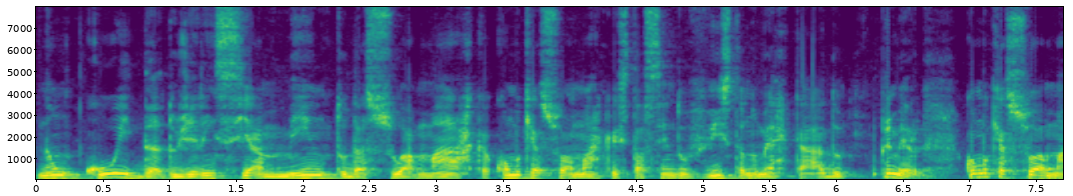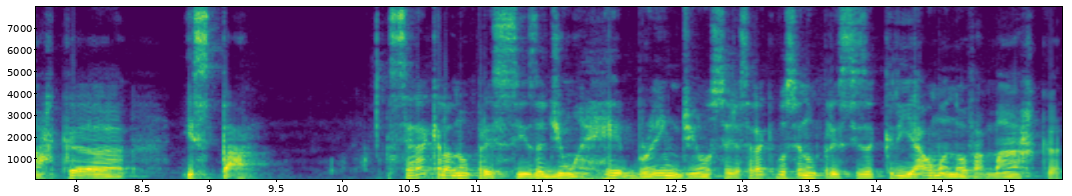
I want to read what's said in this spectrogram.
não cuida do gerenciamento da sua marca, como que a sua marca está sendo vista no mercado? Primeiro, como que a sua marca está? Será que ela não precisa de um rebranding? Ou seja, será que você não precisa criar uma nova marca,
